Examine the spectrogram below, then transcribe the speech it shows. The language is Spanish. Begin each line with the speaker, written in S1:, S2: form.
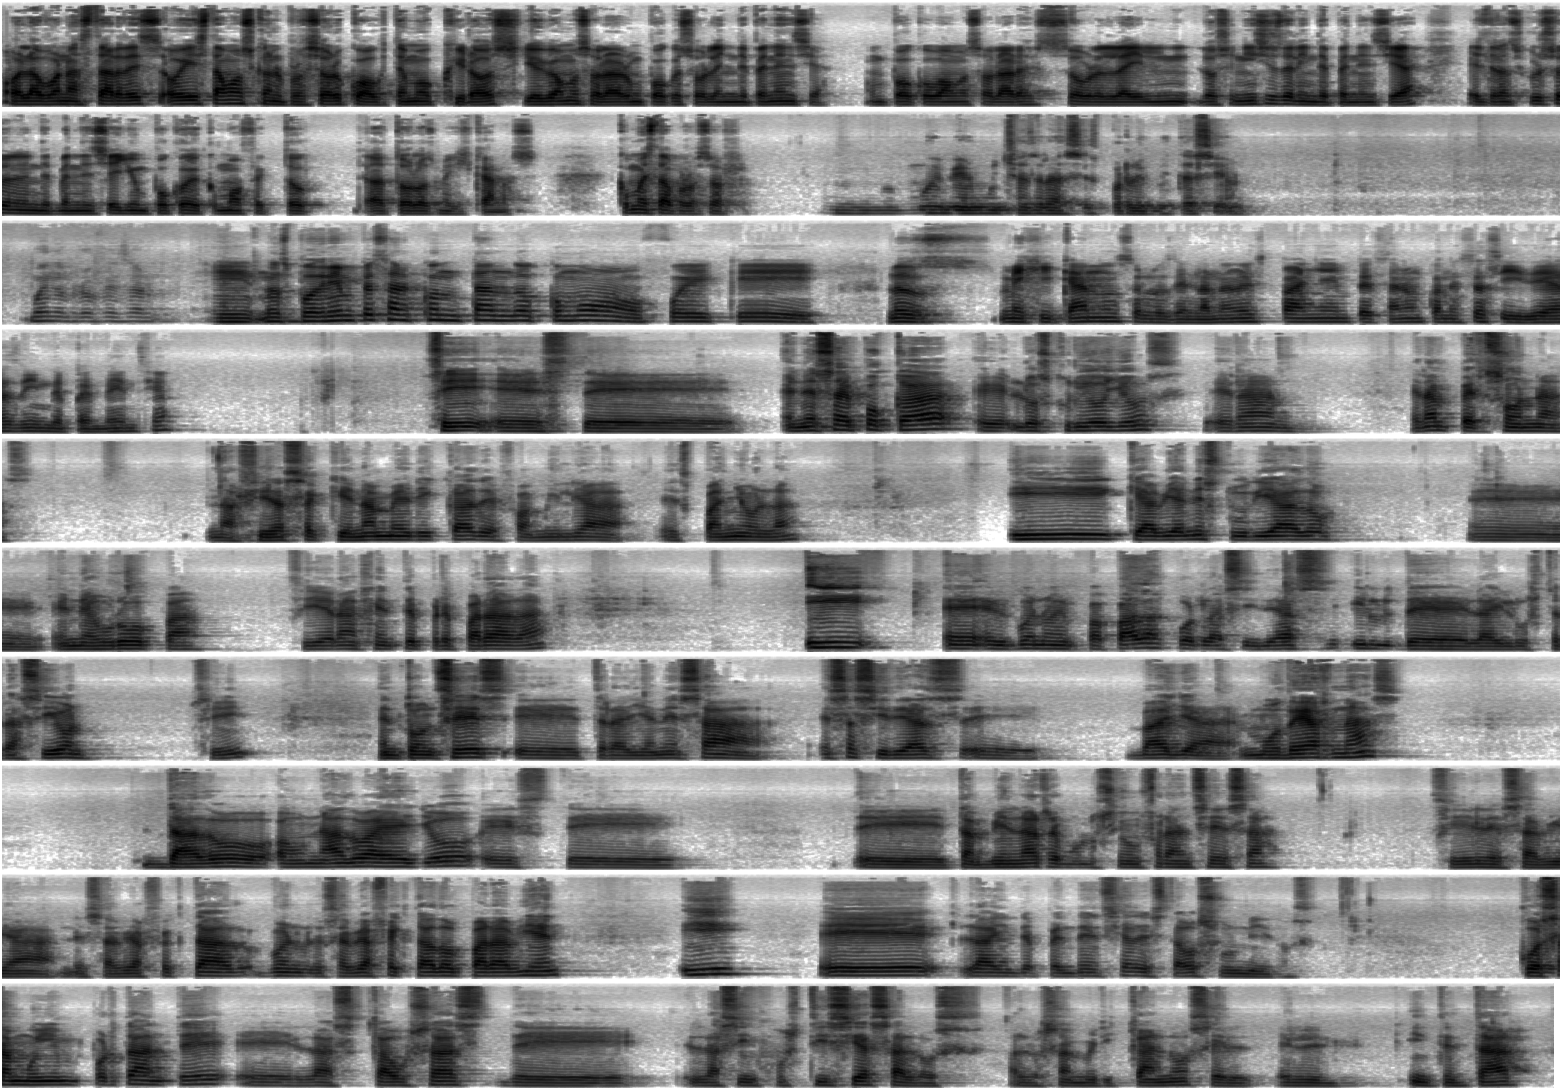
S1: Hola, buenas tardes. Hoy estamos con el profesor Cuauhtémoc Quirós y hoy vamos a hablar un poco sobre la independencia. Un poco vamos a hablar sobre la los inicios de la independencia, el transcurso de la independencia y un poco de cómo afectó a todos los mexicanos. ¿Cómo está, profesor?
S2: Muy bien, muchas gracias por la invitación.
S3: Bueno, profesor, eh, ¿nos podría empezar contando cómo fue que los mexicanos o los de la Nueva España empezaron con esas ideas de independencia?
S2: Sí, este, en esa época eh, los criollos eran, eran personas nacidas aquí en América de familia española y que habían estudiado eh, en Europa, ¿sí? eran gente preparada y, eh, bueno, empapada por las ideas de la ilustración, ¿sí? Entonces traían esa, esas ideas, vaya, modernas dado, aunado a ello, este, eh, también la Revolución Francesa, ¿sí? Les había, les había afectado, bueno, les había afectado para bien, y eh, la independencia de Estados Unidos. Cosa muy importante, eh, las causas de las injusticias a los, a los americanos, el, intentar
